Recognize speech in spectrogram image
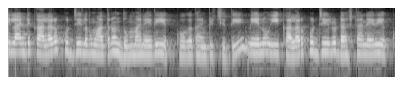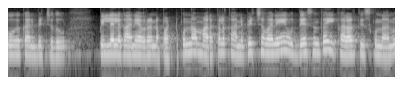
ఇలాంటి కలర్ కుర్జీలకు మాత్రం దుమ్ము అనేది ఎక్కువగా కనిపించింది నేను ఈ కలర్ కుర్జీలు డస్ట్ అనేది ఎక్కువగా కనిపించదు. పిల్లలు కానీ ఎవరైనా పట్టుకున్న మరకలు కనిపించవనే ఉద్దేశంతో ఈ కలర్ తీసుకున్నాను.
